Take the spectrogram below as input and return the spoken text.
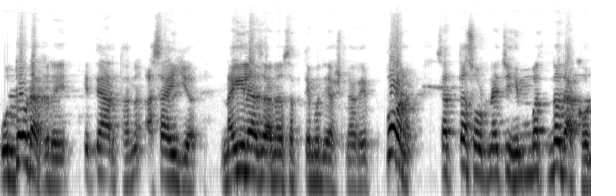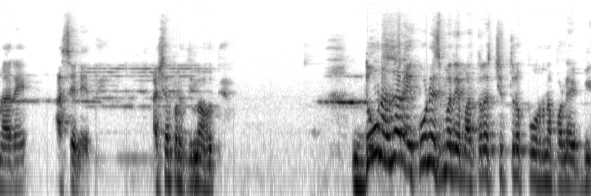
उद्धव ठाकरे हे त्या अर्थानं असह्य नाईला जाणं सत्तेमध्ये असणारे पण सत्ता सोडण्याची हिंमत न दाखवणारे असे नेते. अशा प्रतिमा होत्या. दोन हजार एकोणीसमध्ये मात्र चित्र पूर्णपणे बी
